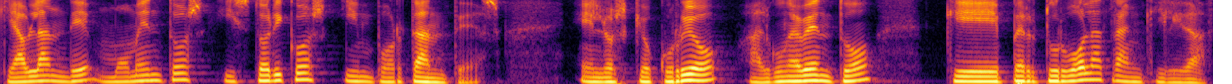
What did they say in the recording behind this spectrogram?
que hablan de momentos históricos importantes, en los que ocurrió algún evento que perturbó la tranquilidad.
